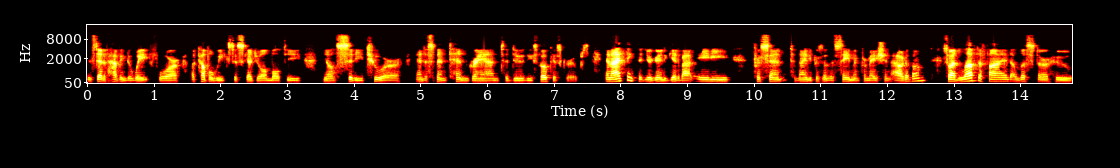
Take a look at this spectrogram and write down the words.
instead of having to wait for a couple weeks to schedule a multi, you know, city tour and to spend 10 grand to do these focus groups. And I think that you're going to get about 80 percent to 90% of the same information out of them. So I'd love to find a listener who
